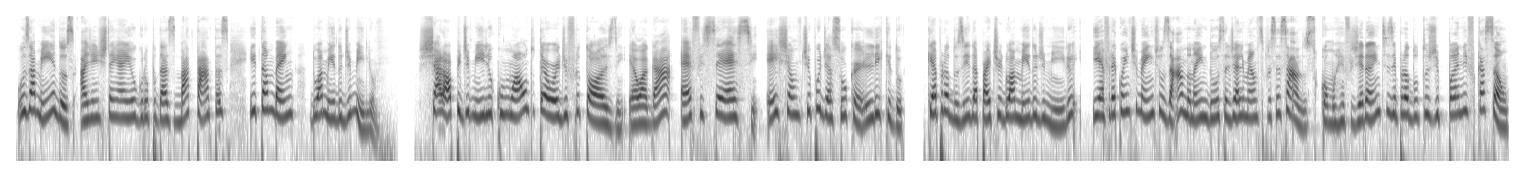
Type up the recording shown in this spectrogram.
Os amidos, a gente tem aí o grupo das batatas e também do amido de milho. Xarope de milho com alto teor de frutose é o HFCS. Este é um tipo de açúcar líquido que é produzido a partir do amido de milho e é frequentemente usado na indústria de alimentos processados, como refrigerantes e produtos de panificação.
